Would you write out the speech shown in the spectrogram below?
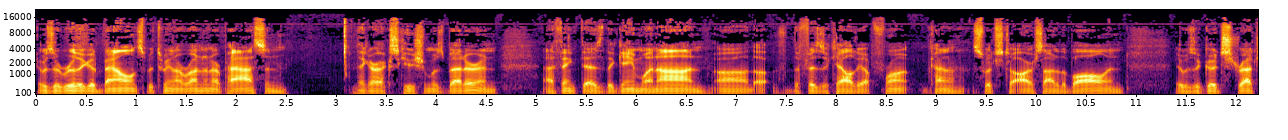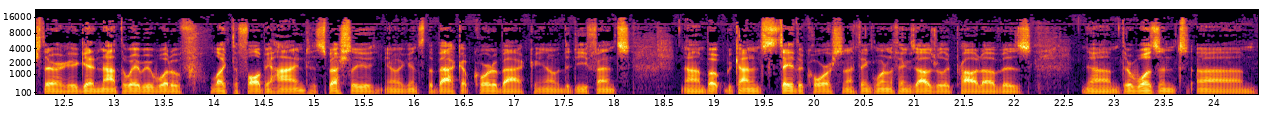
it was a really good balance between our run and our pass. And I think our execution was better. And I think as the game went on, uh, the, the physicality up front kind of switched to our side of the ball, and it was a good stretch there. Again, not the way we would have liked to fall behind, especially you know against the backup quarterback. You know the defense, um, but we kind of stayed the course. And I think one of the things I was really proud of is um, there wasn't um,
